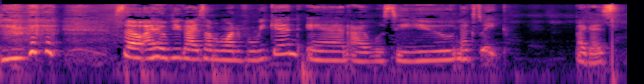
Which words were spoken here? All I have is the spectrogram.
so I hope you guys have a wonderful weekend and I will see you next week. Bye guys.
